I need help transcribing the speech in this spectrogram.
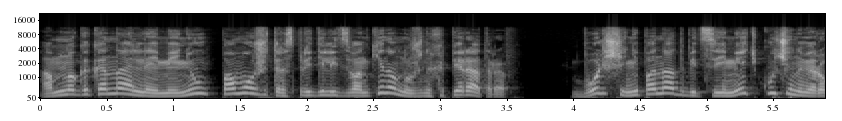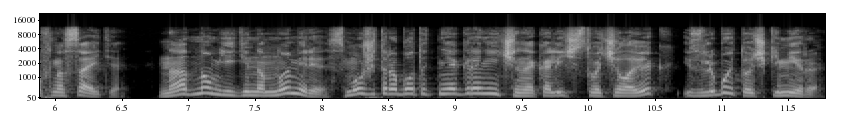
а многоканальное меню поможет распределить звонки на нужных операторов. Больше не понадобится иметь кучу номеров на сайте. На одном едином номере сможет работать неограниченное количество человек из любой точки мира.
